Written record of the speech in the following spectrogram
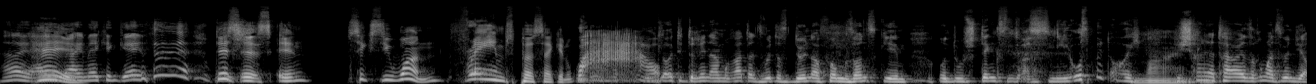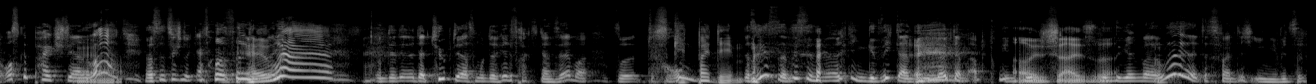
Hi, Hey. I, I making games. Und this is in 61 frames per second. Die Wow! Leute drehen am Rad, als würde es Döner für umsonst geben. Und du stinkst, was ist denn los mit euch? Mein die schreien ja teilweise rum, als würden die ausgepeitscht werden. Ja. Ah, Das ist zwischendurch einfach so. Und der, der, Typ, der das moderiert, fragt sich dann selber, so, Was warum? geht bei dem? Das ist ein bisschen im richtigen Gesicht an, die Leute am Abdrehen. Oh, sind. scheiße. Und die immer, "Äh", das fand ich irgendwie witzig.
